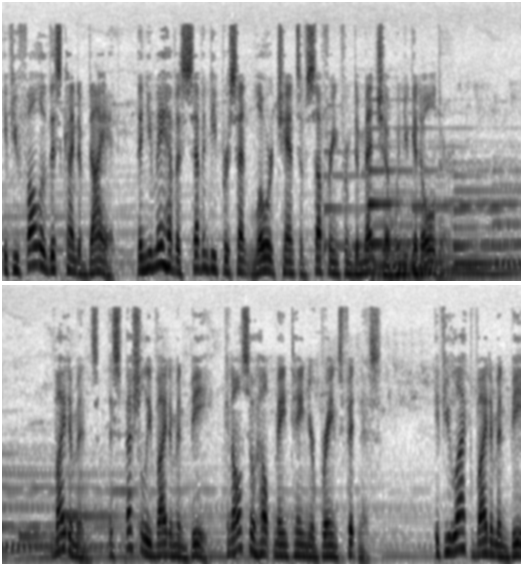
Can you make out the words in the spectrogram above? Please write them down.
If you follow this kind of diet, then you may have a 70% lower chance of suffering from dementia when you get older. Vitamins, especially vitamin B, can also help maintain your brain's fitness. If you lack vitamin B,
